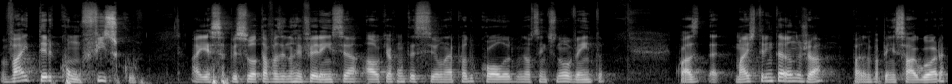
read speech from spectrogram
vai ter confisco? Aí essa pessoa está fazendo referência ao que aconteceu na época do Collor, 1990, quase é, mais de 30 anos já, parando para pensar agora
